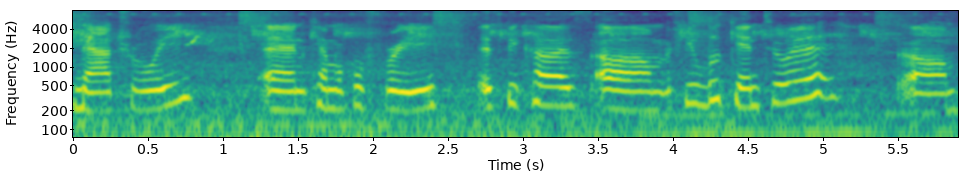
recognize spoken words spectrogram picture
naturally and chemical free is because um, if you look into it, um,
